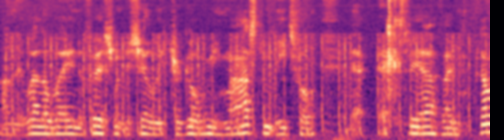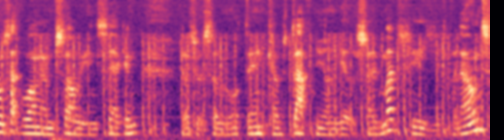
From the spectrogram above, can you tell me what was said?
And they're well away and the first one to show is Tragoni Master, leads from uh, Exlia. If I pronounce that wrong, I'm sorry in second. That's what some more thing. Comes Daphne on the other side, much easier to pronounce.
